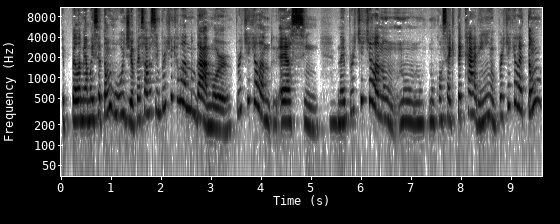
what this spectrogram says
E pela minha mãe ser tão rude. Eu pensava assim, por que, que ela não dá amor? Por que, que ela é assim? Né? Por que, que ela não, não, não, não consegue ter carinho? Por que, que ela é tão,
